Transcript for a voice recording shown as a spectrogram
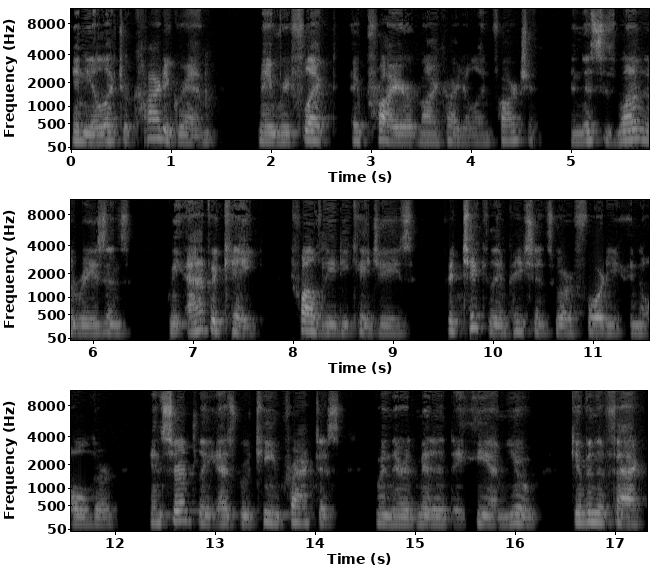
in the electrocardiogram may reflect a prior myocardial infarction. And this is one of the reasons we advocate 12 lead EKGs, particularly in patients who are 40 and older, and certainly as routine practice when they're admitted to EMU, given the fact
